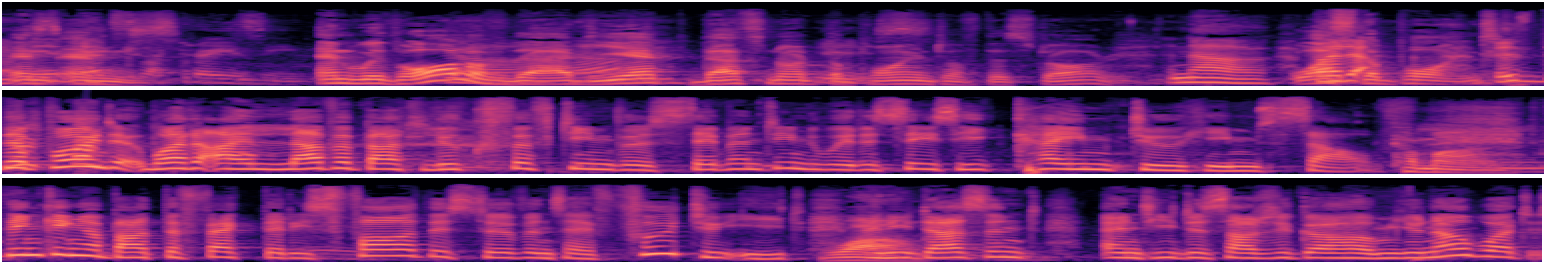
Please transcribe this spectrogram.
I And- mean, and- that's like crazy. And with all of that, yet that's not the point of the story. No. What's but, the point? uh, The point, what I love about Luke 15, verse 17, where it says he came to himself. Come on. Thinking about the fact that his father's servants have food to eat Wow. and he doesn't, and he decided to go home. You know what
